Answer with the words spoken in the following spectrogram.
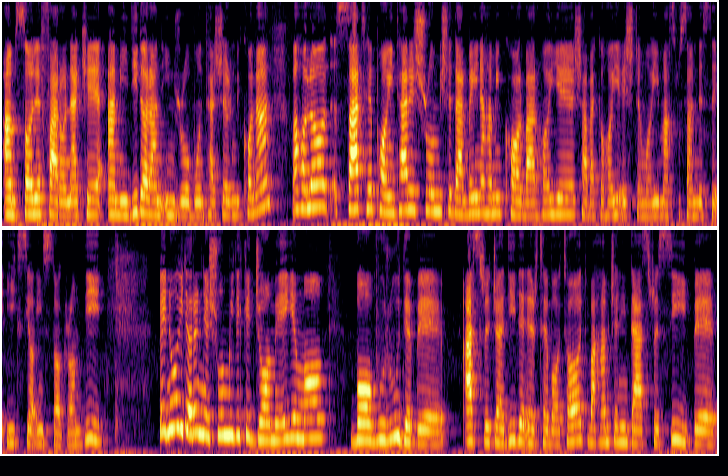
امثال فرانک امیدی دارن این رو منتشر می‌کنن و حالا سطح پایینترش رو میشه در بین همین کاربرهای شبکه های اجتماعی مخصوصا مثل ایکس یا اینستاگرام دید. به نوعی داره نشون میده که جامعه ما با ورود به عصر جدید ارتباطات و همچنین دسترسی به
